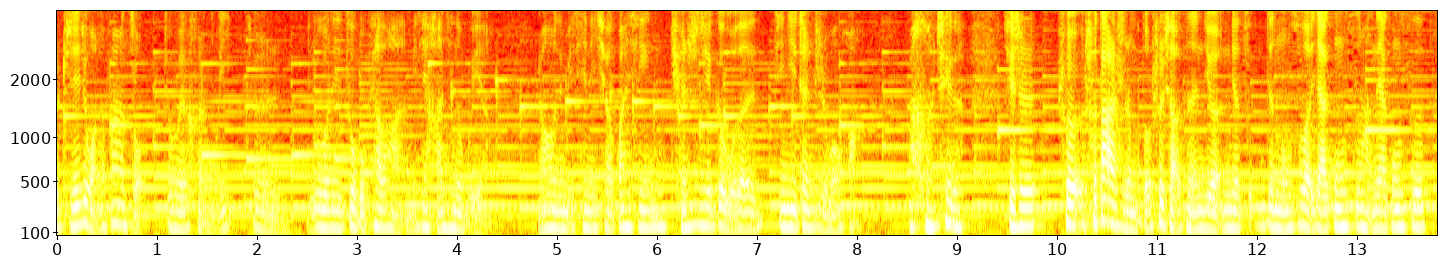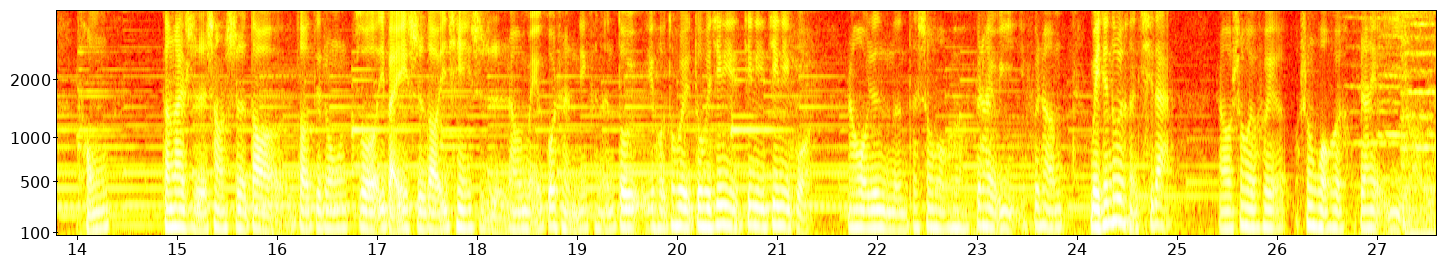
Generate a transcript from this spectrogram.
就直接就往那方向走，就会很容易。就是如果你做股票的话，每天行情都不一样，然后你每天你需要关心全世界各国的经济、政治、文化，然后这个其实说说大了是这么多，说小可能就你就你就浓缩到一家公司上，那家公司从刚开始上市到到最终做一百一十到一千一十，然后每个过程你可能都以后都会都会经历经历经历过，然后我觉得你的生活会非常有意义，非常每天都会很期待，然后生活会生活会非常有意义。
